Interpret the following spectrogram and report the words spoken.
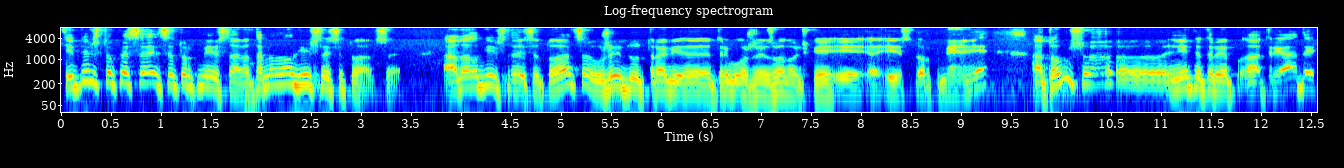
Теперь, что касается Туркменистана, там аналогичная ситуация – Аналогичная ситуация, уже идут э, тревожные звоночки и, из Туркмении о том, что э, некоторые отряды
